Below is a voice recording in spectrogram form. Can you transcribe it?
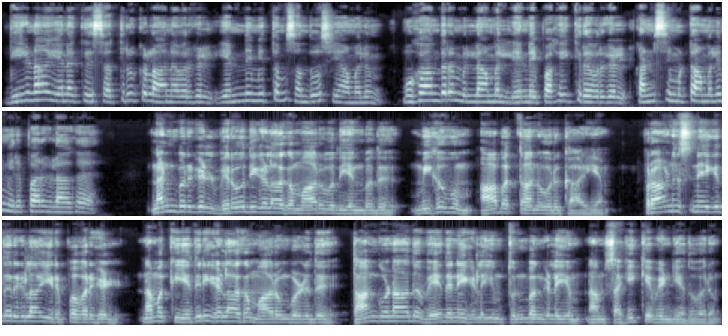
வீணா எனக்கு சத்துருக்களானவர்கள் என் நிமித்தம் சந்தோஷியாமலும் முகாந்திரம் இல்லாமல் என்னை பகைக்கிறவர்கள் கண் சிமிட்டாமலும் இருப்பார்களாக. நண்பர்கள் விரோதிகளாக மாறுவது என்பது மிகவும் ஆபத்தான ஒரு காரியம். பிராண சிநேகிதர்களாய் இருப்பவர்கள் நமக்கு எதிரிகளாக மாறும் பொழுது தாங்கொணாத வேதனைகளையும் துன்பங்களையும் நாம் சகிக்க வேண்டியது வரும்.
